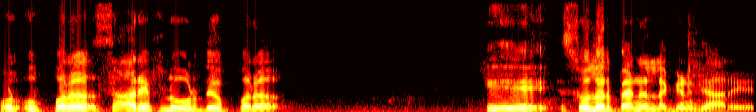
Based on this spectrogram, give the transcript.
ਹੁਣ ਉੱਪਰ ਸਾਰੇ ਫਲੋਰ ਦੇ ਉੱਪਰ ਇਹ ਸੋਲਰ ਪੈਨਲ ਲੱਗਣ ਜਾ ਰਹੇ ਆ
